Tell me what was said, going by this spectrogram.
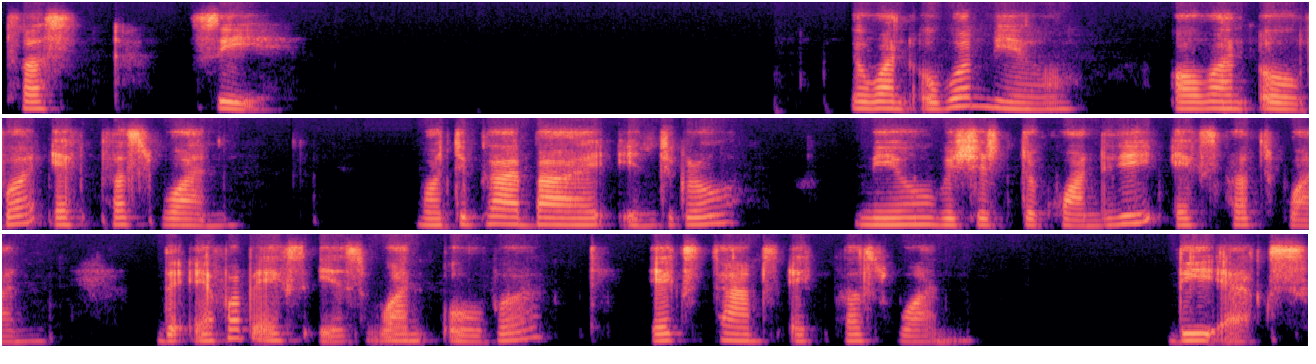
plus c. The 1 over mu or 1 over x plus 1 multiplied by integral mu which is the quantity x plus 1. The f of x is 1 over x times x plus 1 dx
